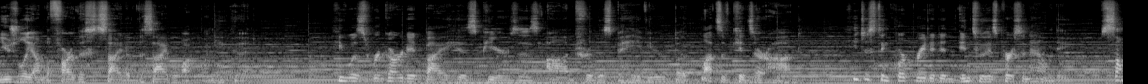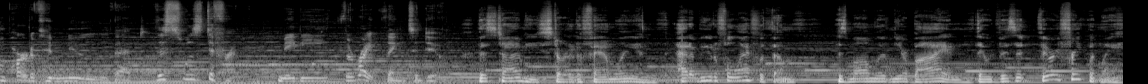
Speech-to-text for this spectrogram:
usually on the farthest side of the sidewalk when he could. He was regarded by his peers as odd for this behavior, but lots of kids are odd. He just incorporated it into his personality. Some part of him knew that this was different, maybe the right thing to do. This time, he started a family and had a beautiful life with them. His mom lived nearby and they would visit very frequently.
